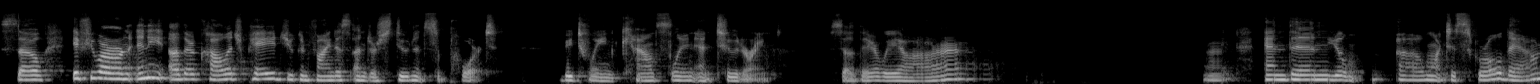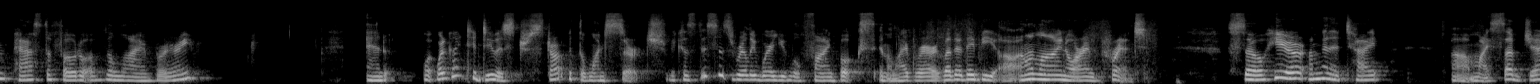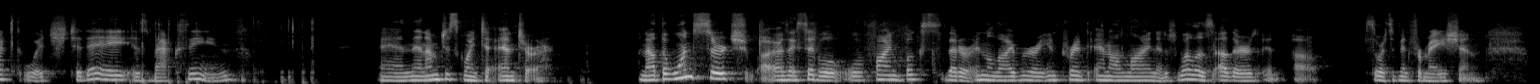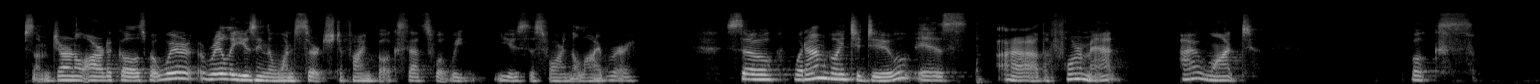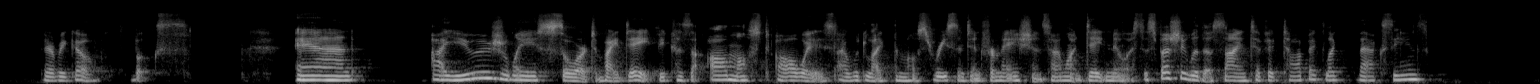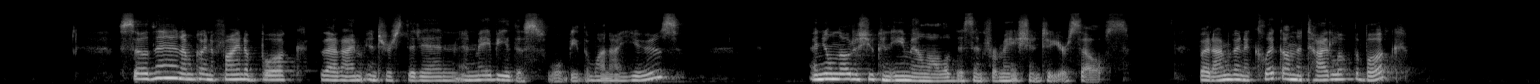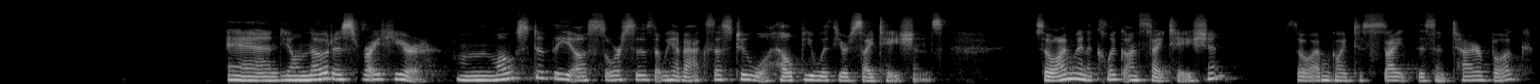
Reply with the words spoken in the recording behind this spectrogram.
So if you are on any other college page, you can find us under student support between counseling and tutoring. So there we are. Right, and then you'll uh, want to scroll down past the photo of the library. And what we're going to do is start with the one search because this is really where you will find books in the library, whether they be uh, online or in print. So here I'm going to type uh, my subject, which today is vaccines. And then I'm just going to enter. Now the one search, as I said, will will find books that are in the library, in print and online, as well as others in uh, sorts of information, some journal articles, but we're really using the one search to find books. That's what we use this for in the library. So what I'm going to do is uh, the format, I want books. There we go, books. And I usually sort by date because almost always I would like the most recent information. So I want date newest, especially with a scientific topic like vaccines. So then I'm going to find a book that I'm interested in, and maybe this will be the one I use. And you'll notice you can email all of this information to yourselves but I'm going to click on the title of the book. And you'll notice right here, most of the uh, sources that we have access to will help you with your citations. So I'm going to click on citation. So I'm going to cite this entire book.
